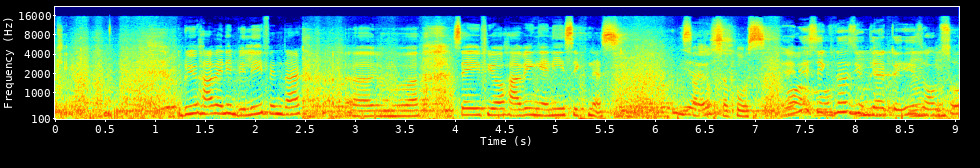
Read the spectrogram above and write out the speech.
okay. Do you have any belief in that? Uh, say if you are having any sickness, Yes. suppose. Any sickness you get is also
